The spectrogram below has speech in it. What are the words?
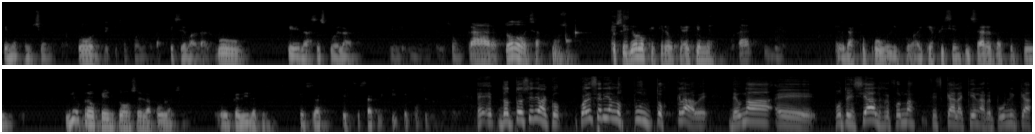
que no funciona el transporte, que se, pone, que se va la luz, que las escuelas eh, son caras, todas esas cosas. Entonces yo lo que creo que hay que mejorar el gasto público, hay que eficientizar el gasto público. Y yo creo que entonces la población debe pedirle que, se, sacrifique posiblemente. Eh, eh, doctor Siriaco, ¿cuáles serían los puntos clave de una eh, potencial reforma fiscal aquí en la República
